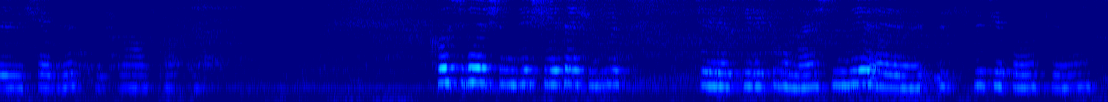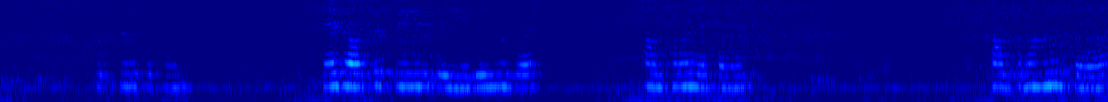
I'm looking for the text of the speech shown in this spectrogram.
e, şey yapacağız. Dur şunu al şunu al. Kılıçı da şimdi şeyden çünkü şeyler gerekiyor bunlar. Şimdi e, üstlük yapalım şöyle. Kılıçları yapalım. Evet artık bir e, yedeğimiz var. Pantolon yapalım. Pantolonumuz da var.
